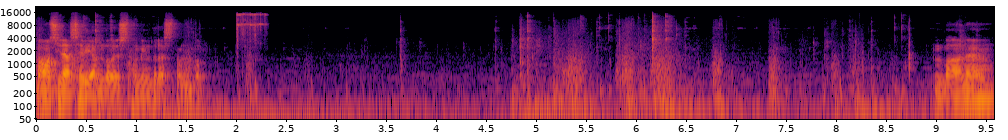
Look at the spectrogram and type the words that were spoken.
Vamos a ir asediando esto mientras tanto. Vale.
